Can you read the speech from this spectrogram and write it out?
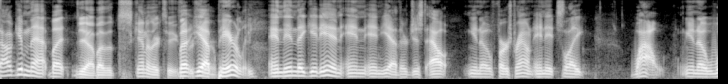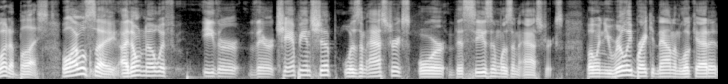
I'll give them that, but yeah, by the skin of their teeth. but yeah, sure. barely. And then they get in, and and yeah, they're just out, you know, first round, and it's like, wow, you know, what a bust. Well, I will say I don't know if either their championship was an asterisk or this season was an asterisk. But when you really break it down and look at it,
